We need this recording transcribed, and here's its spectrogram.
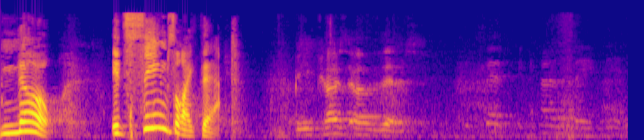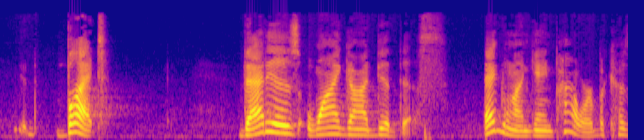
No. It seems like that. Because of this. But that is why God did this. Eglon gained power because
